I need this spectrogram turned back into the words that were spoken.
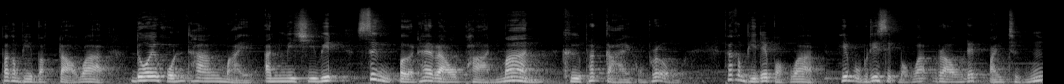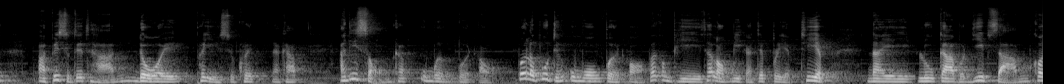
พระคัมภีร์บักกล่าวว่า โดยหนทางใหม่อันมีชีวิต ซึ่งเปิดให้เราผ่านม่านคือพระกายของพระองค์พระคัมภีร์ได้บอกว่าฮิบรูบทที่ 10 บอกว่าเราได้ไปถึงอภิสุทธิฐานโดยพระเยซูคริสต์นะครับ อันที่2ครับอุโมงค์เปิดออก เมื่อเราพูดถึงอุโมงค์เปิดออกพระคัมภีร์ถ้าเรามีการจะเปรียบเทียบในลูกาบท 23 ข้อ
